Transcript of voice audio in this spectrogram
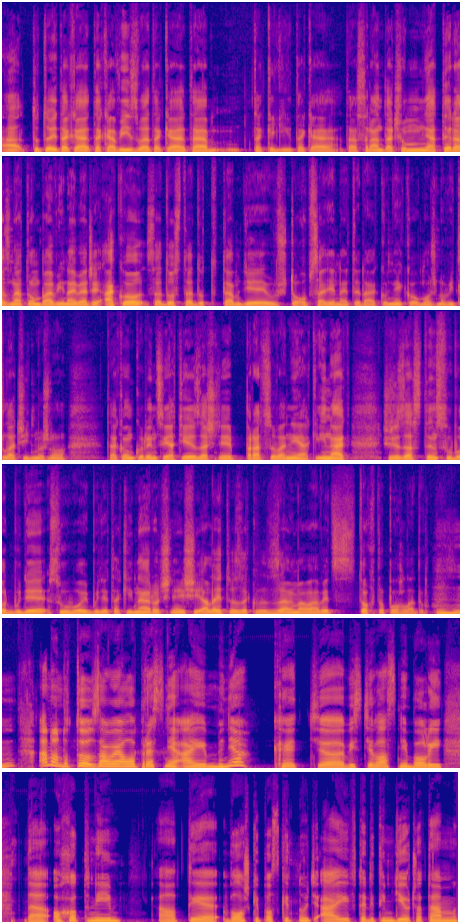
A toto je taká, taká výzva, taká tá, taký, taká tá sranda, čo mňa teraz na tom baví najviac, že ako sa dostať do, tam, kde je už to obsadené, teda ako niekoho možno vytlačiť, možno tá konkurencia tiež začne pracovať nejak inak, čiže zase ten súbor bude, súboj bude taký náročnejší, ale je to zaujímavá vec z tohto pohľadu. Mm-hmm. Áno, no to zaujalo presne aj mňa, keď eh, vy ste vlastne boli eh, ochotní tie vložky poskytnúť aj vtedy tým dievčatám,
